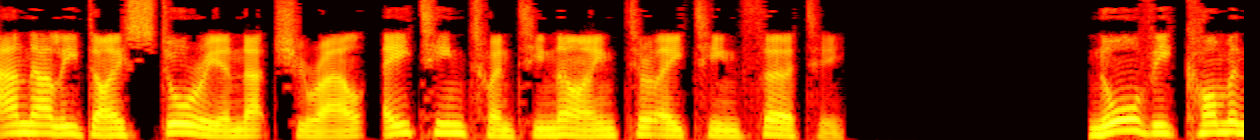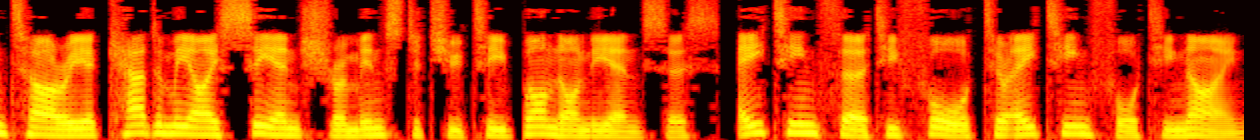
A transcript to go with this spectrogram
Annali di Storia Naturale, 1829–1830. Nuovi commentari Academiae Scientiarum Instituti Bononiensis, 1834–1849.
